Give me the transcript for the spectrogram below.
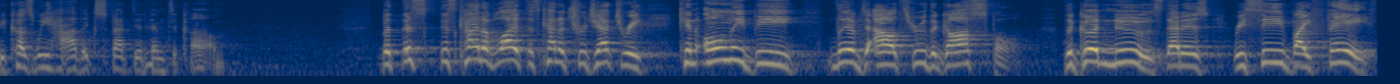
because we have expected Him to come. But this, this kind of life, this kind of trajectory, can only be lived out through the gospel, the good news that is received by faith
